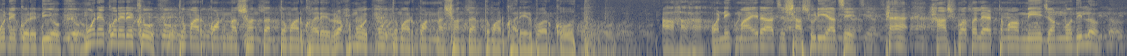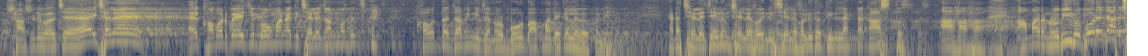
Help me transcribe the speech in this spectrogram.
মনে করে দিও। মনে করে রেখো, তোমার কন্যা সন্তান তোমার ঘরের রহমত, তোমার কন্যা সন্তান তোমার ঘরের বরকত। আহা অনেক মায়েরা আছে, শাশুড়ি আছে। হ্যাঁ হাসপাতালে একটা মা মেয়ে জন্ম দিল। শাশুড়ি বলছে, এই ছেলে, এই খবর পেয়েছি, বৌমা নাকি ছেলে জন্ম দিচ্ছে? খবরদার যাবি নি জান ওর বউর বাপ মা দেখে নেবে ওখানে একটা ছেলে চাইলাম ছেলে হয়নি ছেলে হলি তো তিন লাখ টাকা আসতো আহা হা আমার নবীর উপরে যাচ্ছ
